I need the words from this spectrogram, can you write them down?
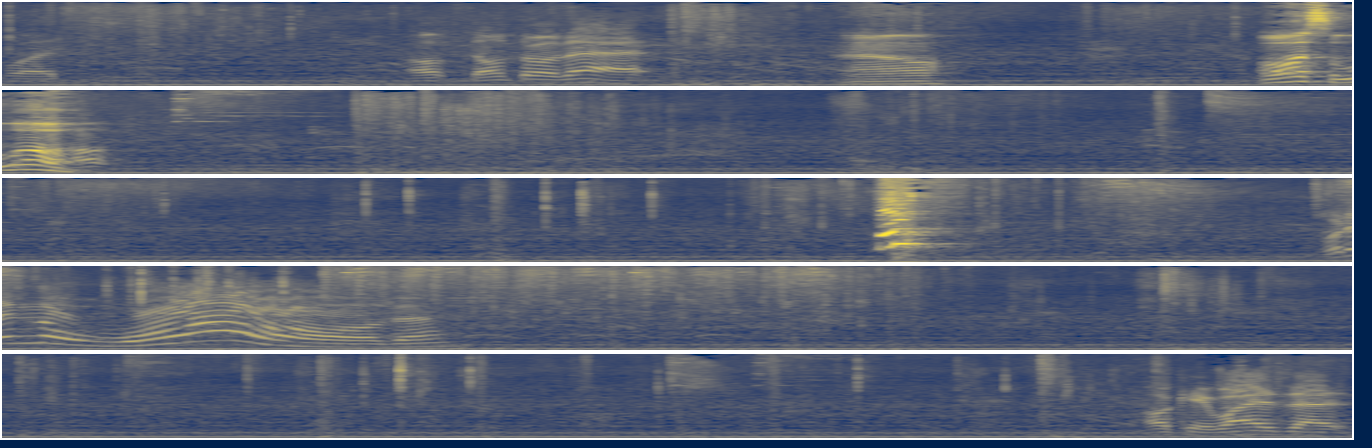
What? Oh, don't throw that. Ow. Oh, that's a low. Oh. What in the world? Okay, why is that?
